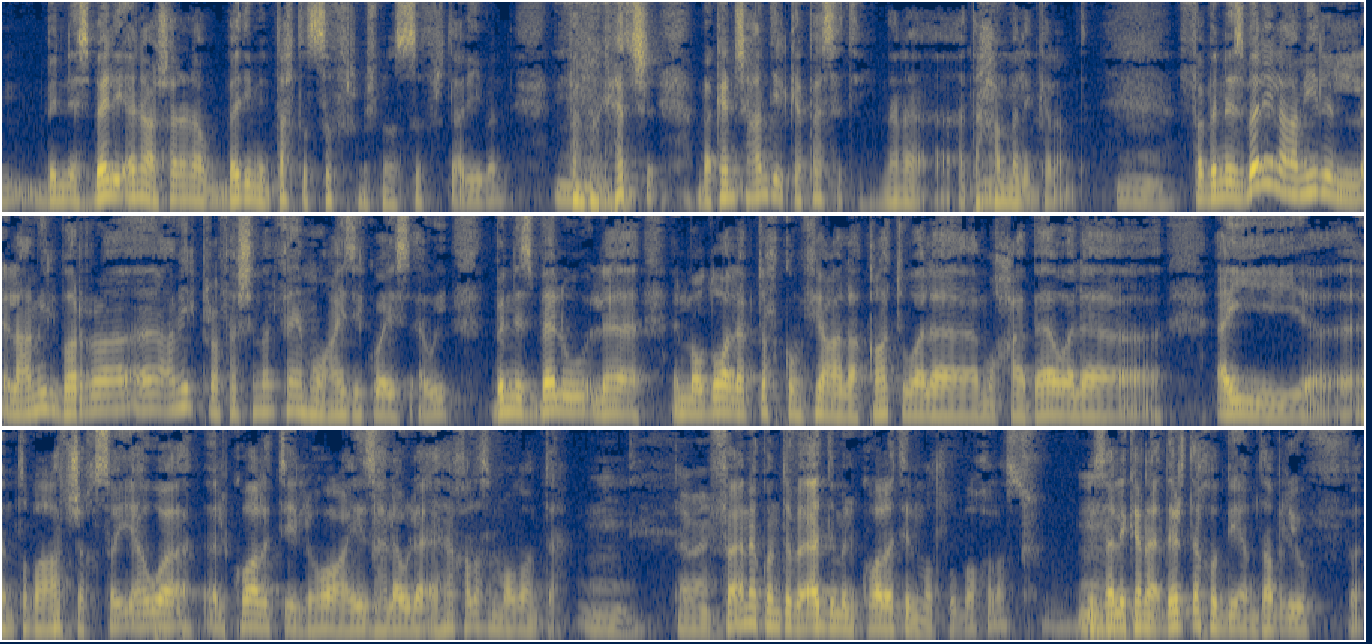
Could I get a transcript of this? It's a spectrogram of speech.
بالنسبة لي أنا عشان أنا بادي من تحت الصفر مش من الصفر تقريبا. فما كانش ما كانش عندي ال capacity إن أنا أتحمل الكلام ده. فبالنسبة لي العميل العميل بره آه، عميل professional فاهم هو عايز إيه كويس قوي. بالنسبة له لا الموضوع لا بتحكم فيه علاقات ولا محاباة ولا أي آه، انطباعات شخصية. هو ال quality اللي هو عايزها لو لقاها خلاص الموضوع انتهى. تمام. فأنا كنت بقدم ال quality المطلوبة وخلاص. لذلك أنا قدرت آخد BMW في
